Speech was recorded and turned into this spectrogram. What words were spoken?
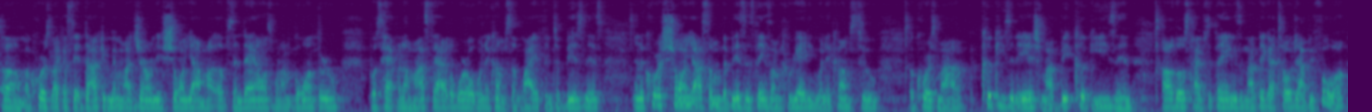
Um, of course, like I said, document my journey, showing y'all my ups and downs, what I'm going through, what's happening on my side of the world when it comes to life and to business. And of course, showing y'all some of the business things I'm creating when it comes to, of course, my cookies and ish, my big cookies and all those types of things. And I think I told y'all before,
